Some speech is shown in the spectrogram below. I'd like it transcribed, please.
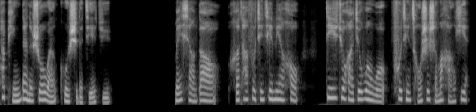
他平淡的说完故事的结局。没想到和他父亲见面后，第一句话就问我父亲从事什么行业。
